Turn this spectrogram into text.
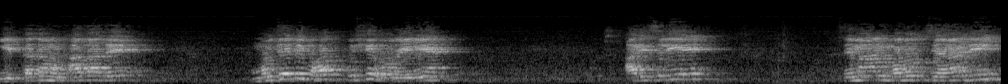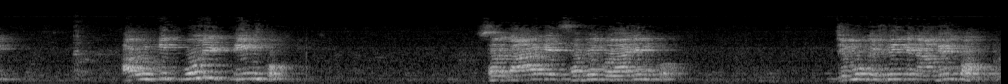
ये कदम उठाता देख मुझे भी बहुत खुशी हो रही है। और इसलिए श्रीमान मनोज सिन्हा जी और उनकी पूरी टीम को सरकार के सभी मुलाजिम को, जम्मू कश्मीर के नागरिकों को,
